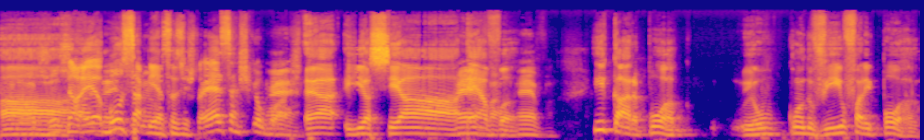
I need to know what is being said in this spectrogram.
a Não, é é bom saber essas histórias. Essas acho que eu É. gosto. é, ia ser a Eva. Eva. E, cara, porra, eu quando vi, eu falei, porra,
